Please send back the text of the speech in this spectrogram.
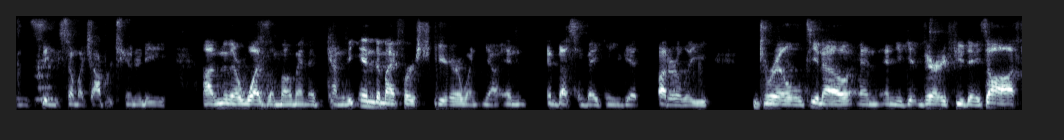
and seeing so much opportunity. Um, and then there was a moment at kind of the end of my first year when, you know, in investment banking, you get utterly drilled, you know, and, and you get very few days off.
